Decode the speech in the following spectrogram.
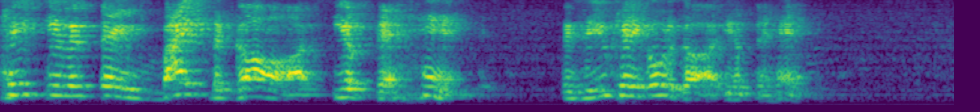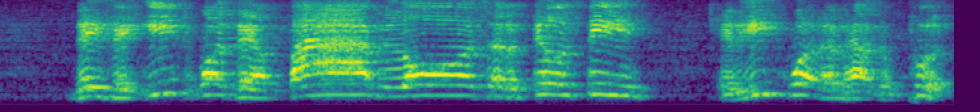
take anything back to God empty-handed. They said, you can't go to God empty-handed. They said, each one, there are five lords of the Philistines, and each one of them have to put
